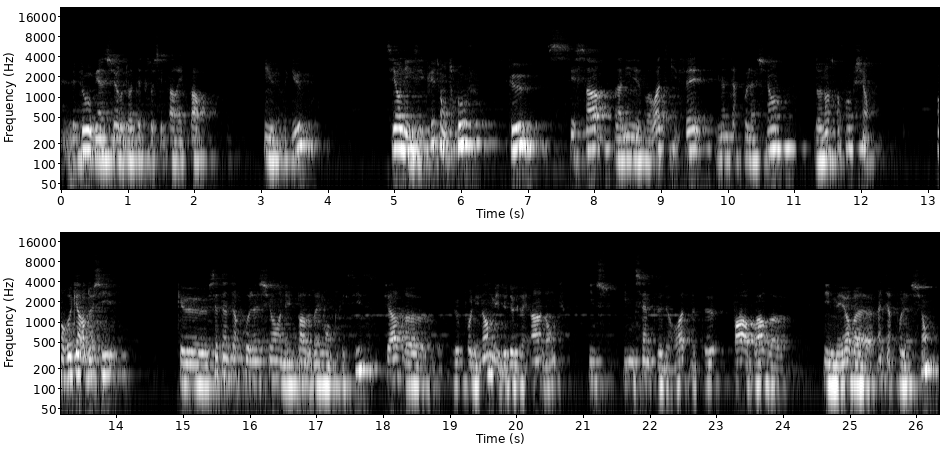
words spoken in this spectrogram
Le tout, bien sûr, doit être séparé par une virgule. Si on exécute, on trouve que c'est ça, la ligne droite, qui fait l'interpolation de notre fonction. On regarde aussi que cette interpolation n'est pas vraiment précise, car euh, le polynôme est de degré 1, donc une, simple droite ne peut pas avoir euh, une meilleure euh, interpolation.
